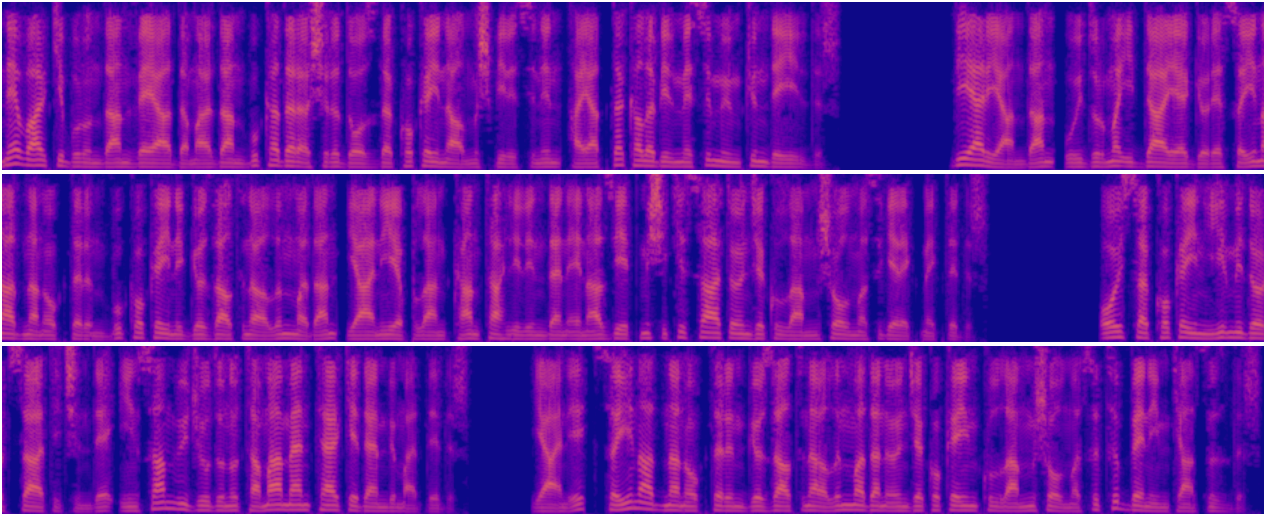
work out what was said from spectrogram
Ne var ki burundan veya damardan bu kadar aşırı dozda kokain almış birisinin, hayatta kalabilmesi mümkün değildir. Diğer yandan, uydurma iddiaya göre Sayın Adnan Oktar'ın bu kokaini gözaltına alınmadan, yani yapılan kan tahlilinden en az 72 saat önce kullanmış olması gerekmektedir. Oysa kokain 24 saat içinde, insan vücudunu tamamen terk eden bir maddedir. Yani, Sayın Adnan Oktar'ın gözaltına alınmadan önce kokain kullanmış olması tıbben imkansızdır.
